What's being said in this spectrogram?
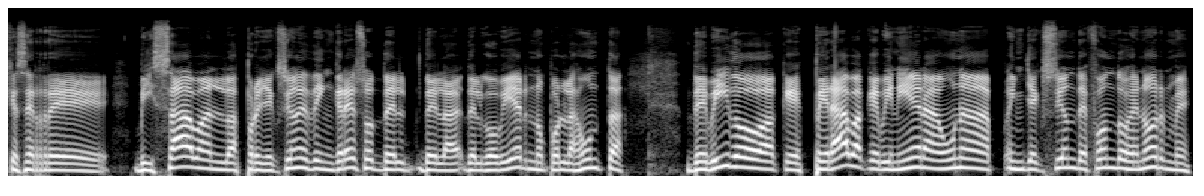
que se revisaban las proyecciones de ingresos del, del gobierno por la Junta debido a que esperaba que viniera una inyección de fondos enorme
